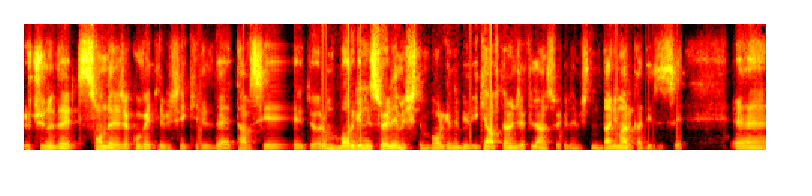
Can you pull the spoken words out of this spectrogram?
üçünü de son derece kuvvetli bir şekilde tavsiye ediyorum. Borgen'i söylemiştim. Borgen'i bir iki hafta önce falan söylemiştim. Danimarka dizisi. E,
